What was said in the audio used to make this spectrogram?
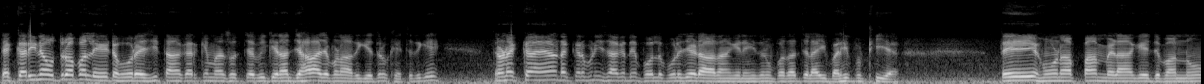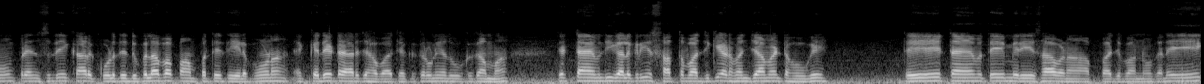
ਤੇ ਕਰੀ ਨਾ ਉਧਰੋਂ ਆਪਾਂ ਲੇਟ ਹੋ ਰਹੇ ਸੀ, ਤਾਂ ਕਰਕੇ ਮੈਂ ਸੋਚਿਆ ਵੀ ਕਿਰਾਂ ਜਹਾਜ਼ ਬਣਾ ਦਈਏ, ਇਧਰੋਂ ਖਿੱਚ ਦਈਏ। ਤੇ ਹੁਣ ਇੱਕ ਆਇਆ ਡੱਕਰ ਵੀ ਨਹੀਂ ਸਕਦੇ, ਫੁੱਲ ਫੁੱਲ ਜਿਹੜਾ ਦਾਂਗੇ, ਨਹੀਂ ਤੁਹਾਨੂੰ ਪਤਾ ਚਲਾਈ ਬੜੀ ਪੁੱਠੀ ਆ। ਤੇ ਹੁਣ ਆਪਾਂ ਮਿਲਾਂਗੇ ਜਵਾਨੋਂ ਪ੍ਰਿੰਸ ਦੇ ਘਰ ਕੋਲ ਦੇ ਦੁਪਲਾ ਆਪਾਂ ਪੰਪ ਤੇ ਤੇਲ ਪਾਉਣਾ, ਇੱਕ ਇਹਦੇ ਟਾਇਰ 'ਚ ਹਵਾ ਚੈੱਕ ਕਰਾਉਣੀ ਆ, ਦੋ ਕੁ ਕੰਮ ਆ ਤੇ ਟਾਈਮ ਦੀ ਗੱਲ ਕਰੀਏ 7:58 ਮਿੰਟ ਹੋ ਗਏ। ਤੇ ਟਾਈਮ ਤੇ ਮੇਰੇ ਹਿਸਾਬ ਨਾਲ ਆਪਾਂ ਜਵਾਨੋਂ ਕਹਿੰਦੇ ਇਹ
